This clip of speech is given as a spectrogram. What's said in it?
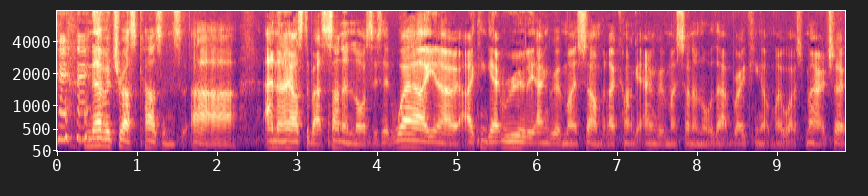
Never trust cousins. Uh, and I asked about son-in-laws. He said, well, you know, I can get really angry with my son, but I can't get angry with my son-in-law without breaking up my wife's marriage. So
